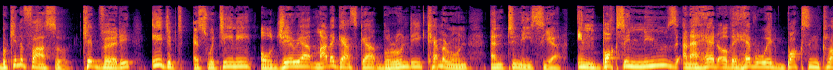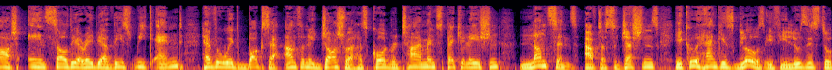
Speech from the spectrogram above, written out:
Burkina Faso, Cape Verde, Egypt, Eswatini, Algeria, Madagascar, Burundi, Cameroon, and Tunisia. In boxing news and ahead of the heavyweight boxing clash in Saudi Arabia this weekend, heavyweight boxer Anthony Joshua has called retirement speculation nonsense after suggestions he could hang his gloves if he loses to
